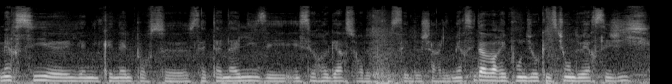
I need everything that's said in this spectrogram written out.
Merci Yannick Enel pour cette analyse et, et ce regard sur le procès de Charlie. Merci d'avoir répondu aux questions de RCJ.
